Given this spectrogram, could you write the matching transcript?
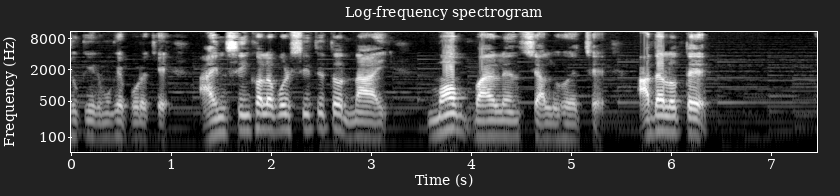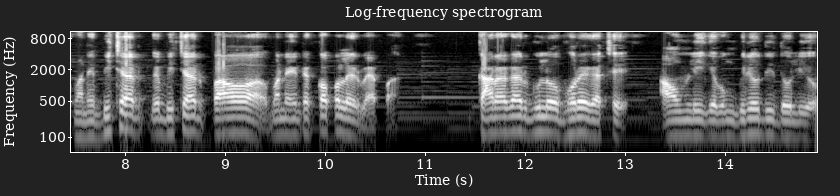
ঝুঁকির মুখে পড়েছে। আইন শৃঙ্খলা পরিস্থিতি তো নাই। মব ভায়োলেন্স চালু হয়েছে। আদালতে মানে বিচার বিচার পাওয়া মানে এটা কপালের ব্যাপার। কারাগারগুলো ভরে গেছে আওয়ামী লীগ এবং বিরোধী দলীয়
